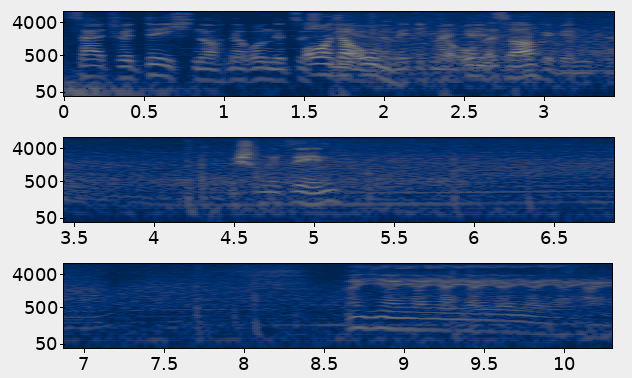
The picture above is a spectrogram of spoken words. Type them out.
Zeit für dich, noch eine Runde zu Oh, spielen, da oben. damit ich mein Da oben Geld ist er. zurückgewinnen kann. Hab ich schon gesehen. Eieieiei.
